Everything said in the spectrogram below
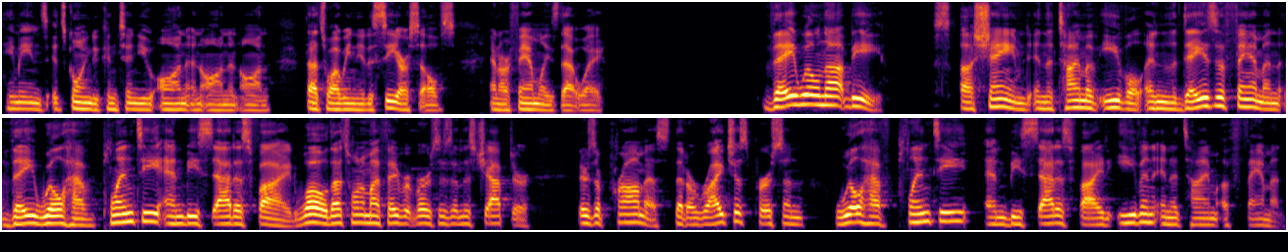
He means it's going to continue on and on and on. That's why we need to see ourselves and our families that way. They will not be ashamed in the time of evil, and in the days of famine, they will have plenty and be satisfied. Whoa, that's one of my favorite verses in this chapter. There's a promise that a righteous person will have plenty and be satisfied even in a time of famine.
